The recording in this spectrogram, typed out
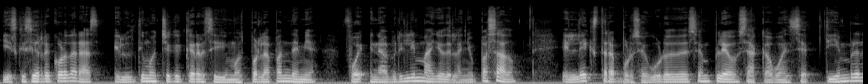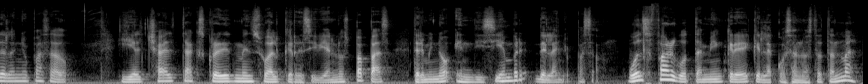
Y es que si recordarás, el último cheque que recibimos por la pandemia fue en abril y mayo del año pasado, el extra por seguro de desempleo se acabó en septiembre del año pasado y el Child Tax Credit mensual que recibían los papás terminó en diciembre del año pasado. Wells Fargo también cree que la cosa no está tan mal.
